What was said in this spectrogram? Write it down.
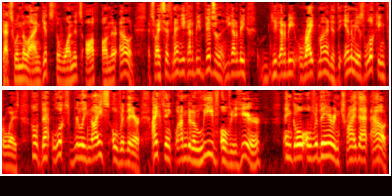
That's when the line gets the one that's off on their own. That's why he says, man, you gotta be vigilant. You gotta be, you gotta be right-minded. The enemy is looking for ways. Oh, that looks really nice over there. I think well, I'm gonna leave over here and go over there and try that out.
